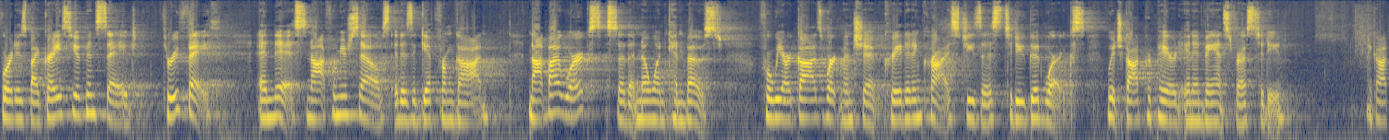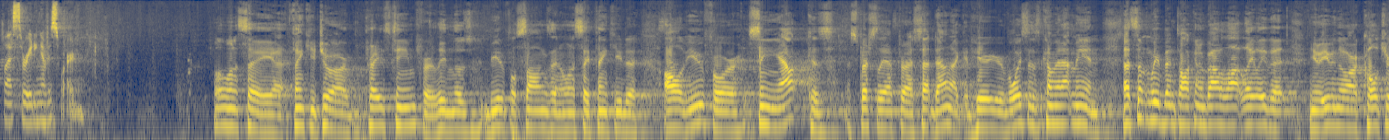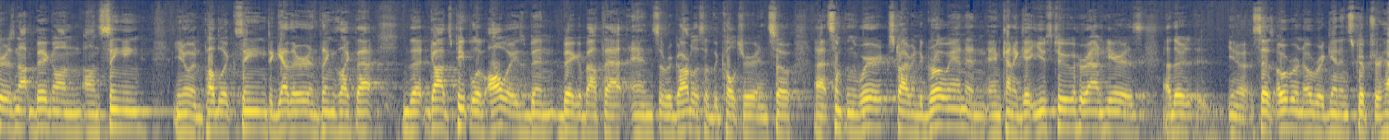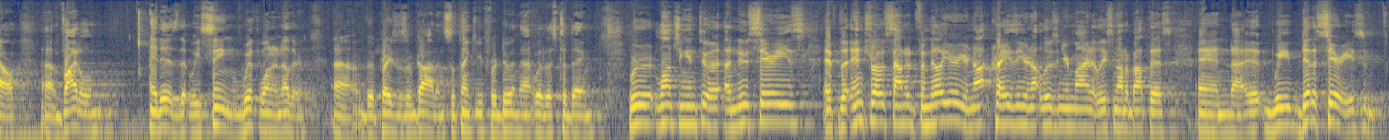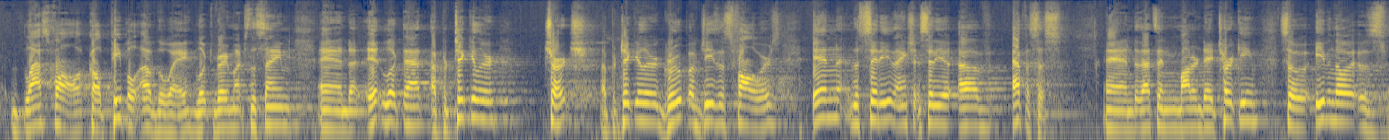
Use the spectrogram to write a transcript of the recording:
For it is by grace you have been saved, through faith, and this, not from yourselves, it is a gift from God, not by works, so that no one can boast. For we are God's workmanship, created in Christ Jesus to do good works, which God prepared in advance for us to do. May God bless the reading of His word. Well, I want to say uh, thank you to our praise team for leading those beautiful songs, and I want to say thank you to all of you for singing out because, especially after I sat down, I could hear your voices coming at me, and that's something we've been talking about a lot lately. That you know, even though our culture is not big on on singing, you know, in public, singing together and things like that. That God's people have always been big about that, and so regardless of the culture, and so uh, something that we're striving to grow in and, and kind of get used to around here is uh, there, you know, it says over and over again in Scripture how uh, vital it is that we sing with one another uh, the praises of God. And so thank you for doing that with us today. We're launching into a, a, new series. If the intro sounded familiar, you're not crazy, you're not losing your mind, at least not about this. And uh, it, we did a series last fall called People of the Way, looked very much the same. And uh, it looked at a particular church, a particular group of Jesus followers in the city, the ancient city of Ephesus. And that's in modern day Turkey. So even though it was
